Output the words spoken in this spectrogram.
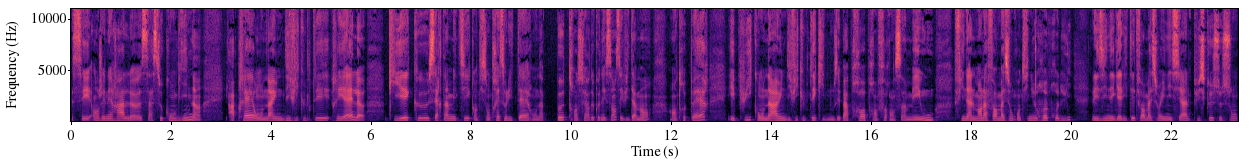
C'est en général, euh, ça se combine. Après, on a une difficulté réelle qui est que certains métiers, quand ils sont très solitaires, on a peu de transfert de connaissances, évidemment, entre pairs, et puis qu'on a une difficulté qui ne nous est pas propre en France, hein, mais où finalement la formation continue reproduit les inégalités de formation initiale, puisque ce sont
